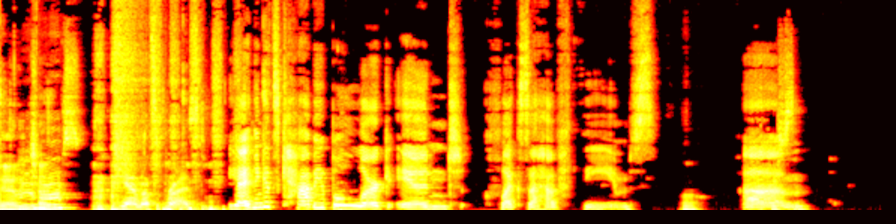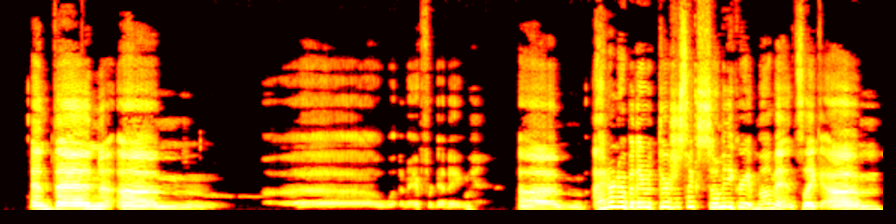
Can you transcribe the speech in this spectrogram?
the alley Mhm. chimes. Yeah, I'm not surprised. Yeah, I think it's Cabby, Blark, and Klexa have themes. Huh. Um, and then um, uh, what am I forgetting? Um, I don't know, but there, there's just like so many great moments. Like um,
